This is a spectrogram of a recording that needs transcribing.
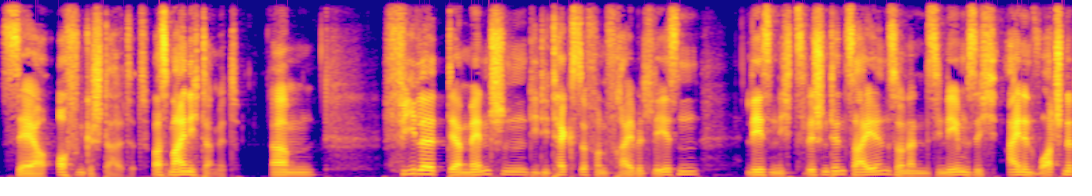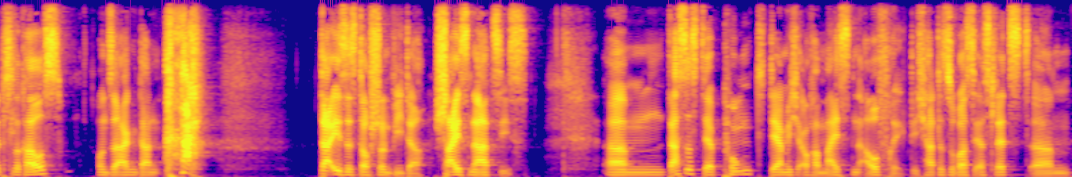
sehr offen gestaltet. Was meine ich damit? Ähm, viele der Menschen, die die Texte von Freiwild lesen, lesen nicht zwischen den Zeilen, sondern sie nehmen sich einen Wortschnipsel raus und sagen dann, ha, da ist es doch schon wieder, scheiß Nazis. Ähm, das ist der Punkt, der mich auch am meisten aufregt. Ich hatte sowas erst letzt ähm,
